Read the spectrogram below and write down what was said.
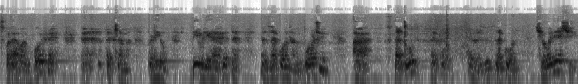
справа Божия, э, так само прием. Библия – это закон Божий, а статут – это э, закон человечий.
